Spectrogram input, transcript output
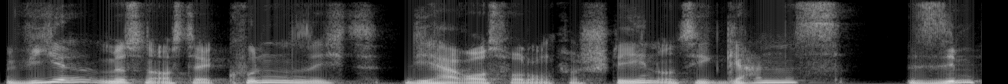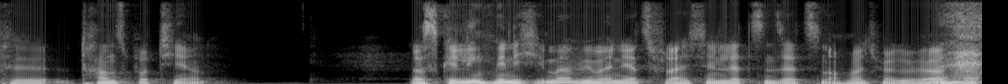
wir müssen aus der Kundensicht die Herausforderung verstehen und sie ganz simpel transportieren. Das gelingt mir nicht immer, wie man jetzt vielleicht in den letzten Sätzen auch manchmal gehört hat,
